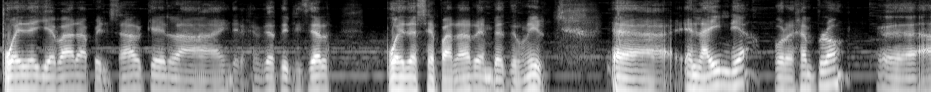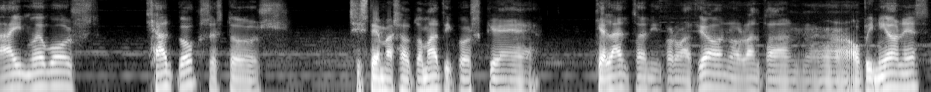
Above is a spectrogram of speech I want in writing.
puede llevar a pensar que la inteligencia artificial puede separar en vez de unir. Eh, en la India, por ejemplo, eh, hay nuevos chatbots, estos sistemas automáticos que, que lanzan información o lanzan opiniones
